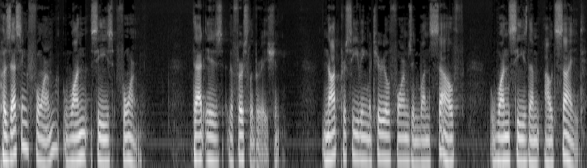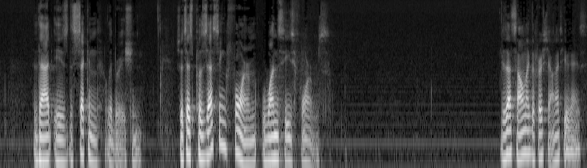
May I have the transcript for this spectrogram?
Possessing form, one sees form. That is the first liberation. Not perceiving material forms in oneself, one sees them outside. That is the second liberation. So it says, possessing form, one sees forms. Does that sound like the first jhana to you guys?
